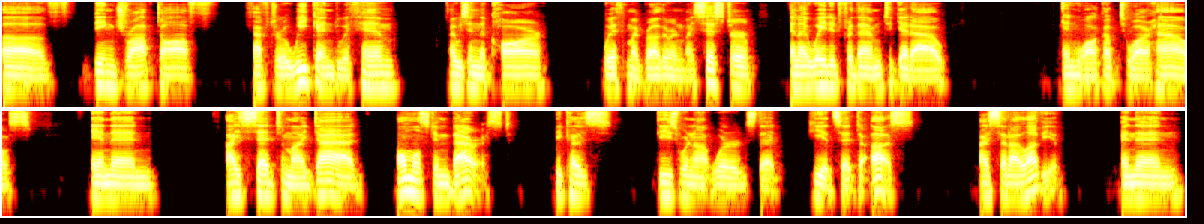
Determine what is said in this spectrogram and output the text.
of being dropped off after a weekend with him. I was in the car with my brother and my sister and I waited for them to get out and walk up to our house. And then I said to my dad, almost embarrassed, because these were not words that he had said to us. I said, I love you. And then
